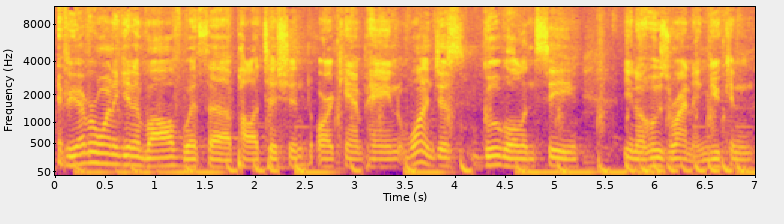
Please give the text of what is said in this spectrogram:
If you ever want to get involved with a politician or a campaign, one, just Google and see, you know, who's running. You can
